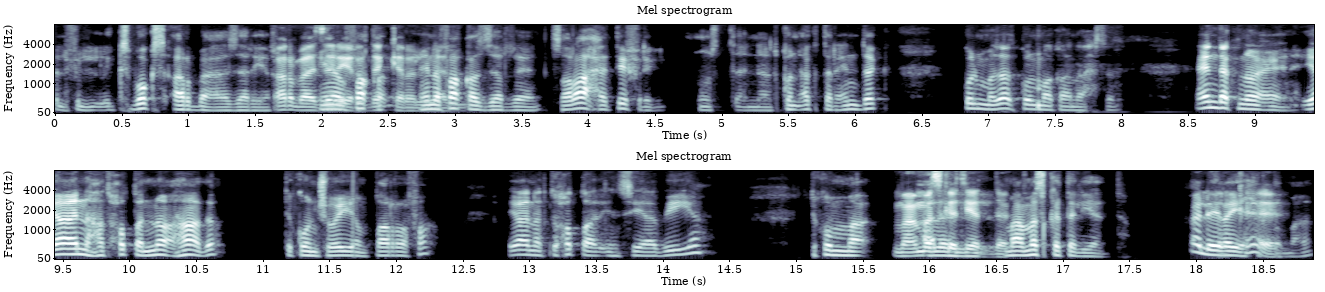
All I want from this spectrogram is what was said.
اللي في الإكس بوكس أربع ازارير أربع هنا زرير فقط أتذكر ال- هنا فقط زرين. صراحة تفرق مست... إنها تكون أكثر عندك كل ما زاد كل ما كان أحسن. عندك نوعين يا إنها تحط النوع هذا تكون شوية مطرفة يا إنك تحطها الإنسيابية تكون مع مع مسكة ال- يدك. مع مسكة اليد. اللي. طبعا.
